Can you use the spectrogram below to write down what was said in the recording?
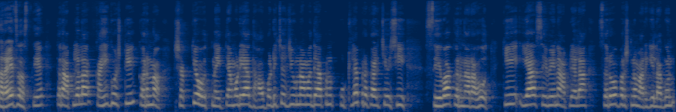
करायचं असते तर आपल्याला काही गोष्टी करणं शक्य होत नाही. त्यामुळे या धावपळीच्या जीवनामध्ये आपण कुठल्या प्रकारची अशी सेवा करणार आहोत की या सेवेनं आपल्याला सर्व प्रश्न मार्गी लागून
